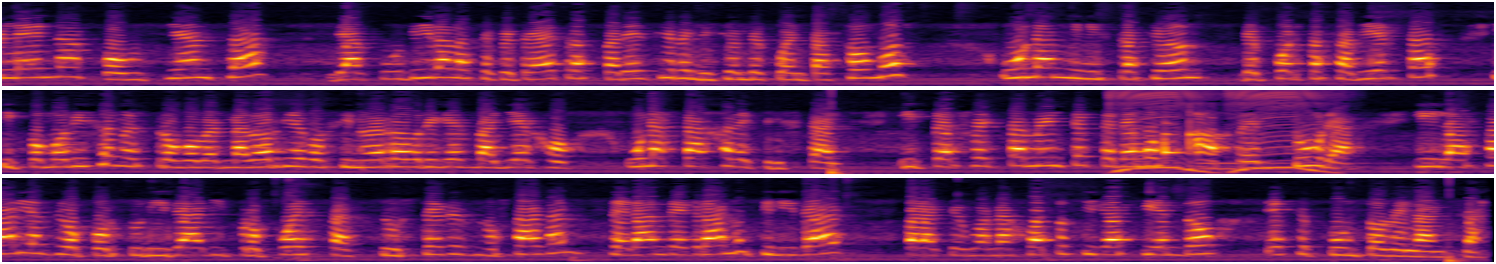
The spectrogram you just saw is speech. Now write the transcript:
plena confianza de acudir a la Secretaría de Transparencia y Rendición de Cuentas. Somos una administración de puertas abiertas y como dice nuestro gobernador Diego Sinué Rodríguez Vallejo, una caja de cristal. Y perfectamente tenemos apertura y las áreas de oportunidad y propuestas que ustedes nos hagan serán de gran utilidad para que Guanajuato siga siendo ese punto de lanza.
